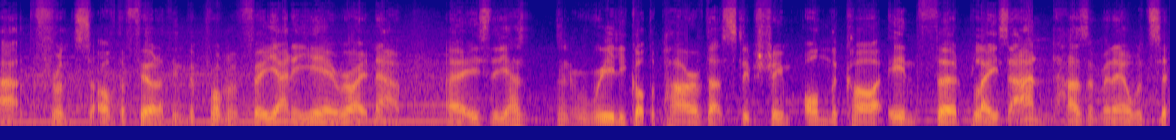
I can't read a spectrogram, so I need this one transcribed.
at the front of the field. I think the problem for Yanni here right now uh, is that he hasn't really got the power of that slipstream on the car in third place and hasn't been able to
